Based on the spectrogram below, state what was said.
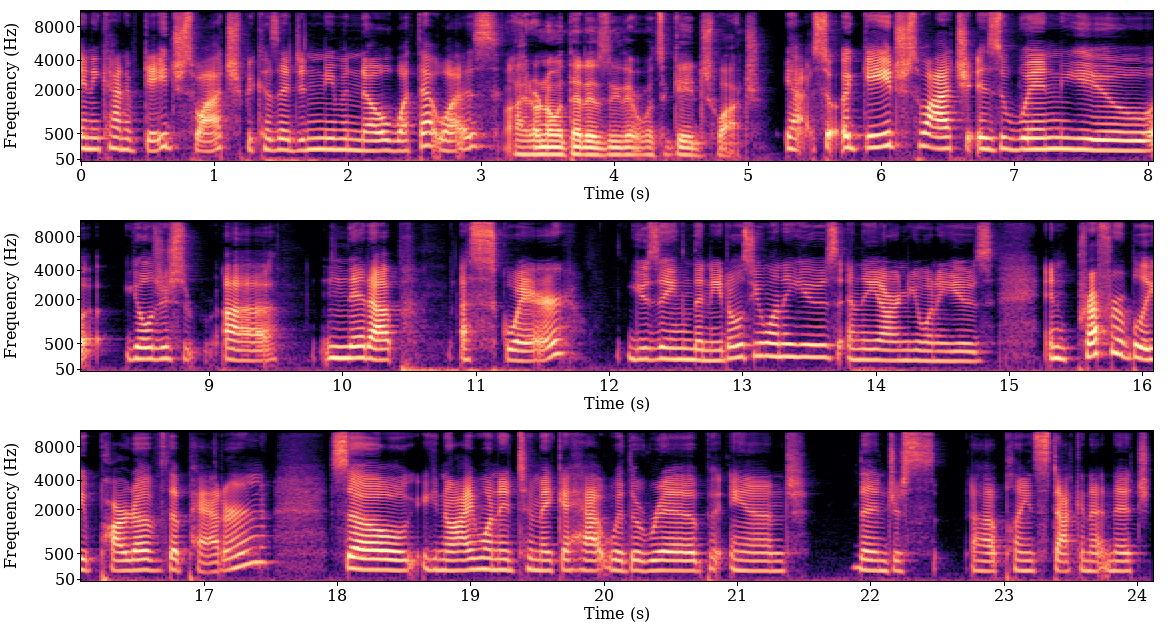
any kind of gauge swatch because I didn't even know what that was. I don't know what that is either. What's a gauge swatch? Yeah, so a gauge swatch is when you you'll just uh knit up a square using the needles you want to use and the yarn you want to use and preferably part of the pattern. So, you know, I wanted to make a hat with a rib and then just uh, plain stockinette knit,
